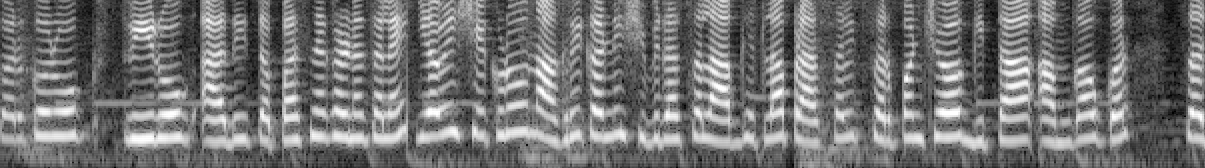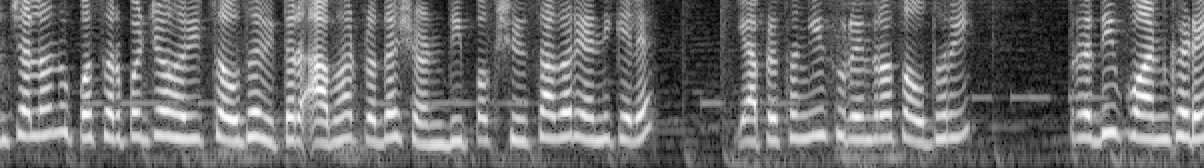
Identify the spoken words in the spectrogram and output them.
कर्करोग स्त्रीरोग आदी तपासण्या करण्यात आल्या. यावेळी शेकडो नागरिकांनी शिबिराचा लाभ घेतला. प्रास्ताविक सरपंच गीता आमगावकर संचालन उपसरपंच हरीश चौधरी तर आभार प्रदर्शन दीपक क्षीरसागर यांनी केले. याप्रसंगी सुरेंद्र चौधरी प्रदीप वानखडे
